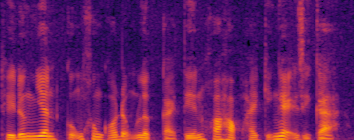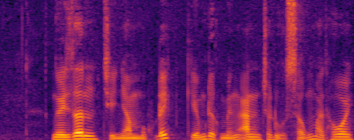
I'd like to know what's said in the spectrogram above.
thì đương nhiên cũng không có động lực cải tiến khoa học hay kỹ nghệ gì cả. Người dân chỉ nhằm mục đích kiếm được miếng ăn cho đủ sống mà thôi.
